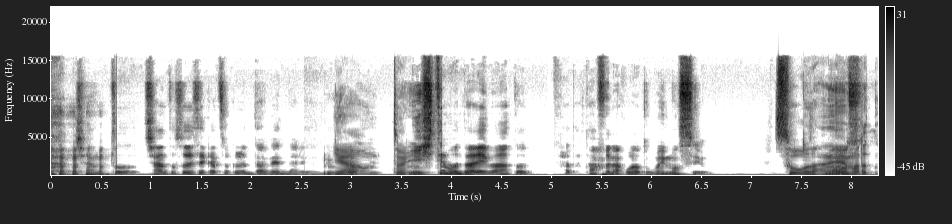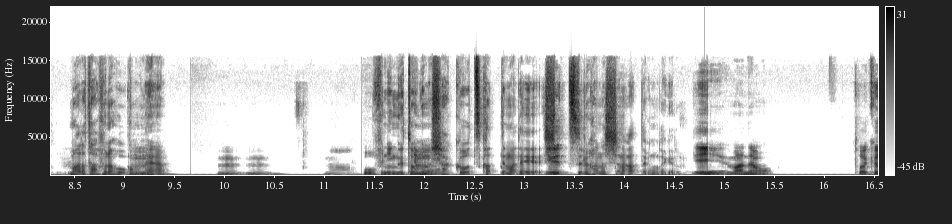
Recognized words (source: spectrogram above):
ちゃんと、ちゃんとそういう生活を送るとダメになるよね。いや、本当にに。してもだいぶあとタタフな方だと思いますよ。そうだね。まだ、まだタフな方かもね。うん、うん、うん。まあ、オープニングトークの尺を使ってまでする話じゃなかったかもだけど。いえいえ、まあでも、東京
